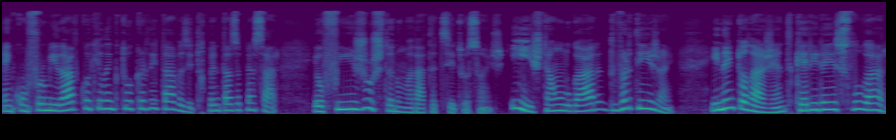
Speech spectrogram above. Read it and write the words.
em conformidade com aquilo em que tu acreditavas e de repente estás a pensar, eu fui injusta numa data de situações. E isto é um lugar de vertigem. E nem toda a gente quer ir a esse lugar.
